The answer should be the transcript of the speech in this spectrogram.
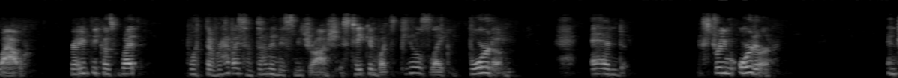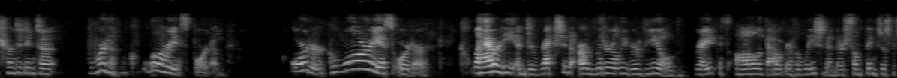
wow, right? Because what what the rabbis have done in this midrash is taken what feels like boredom and extreme order and turned it into boredom, glorious boredom, order, glorious order. Clarity and direction are literally revealed, right? It's all about revelation, and there's something just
